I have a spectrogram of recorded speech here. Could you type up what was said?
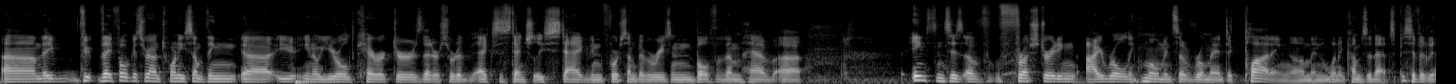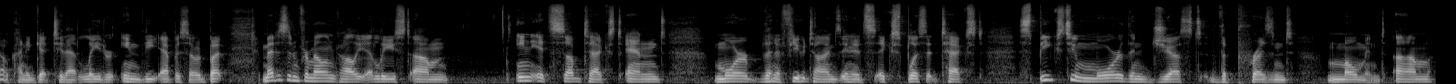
Um, they they focus around twenty something uh, you, you, know year old characters that are sort of existentially stagnant for some type of reason. Both of them have. Uh, instances of frustrating eye rolling moments of romantic plotting. Um, and when it comes to that specifically, I'll kind of get to that later in the episode. But Medicine for Melancholy, at least um, in its subtext and more than a few times in its explicit text, speaks to more than just the present moment. Um,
